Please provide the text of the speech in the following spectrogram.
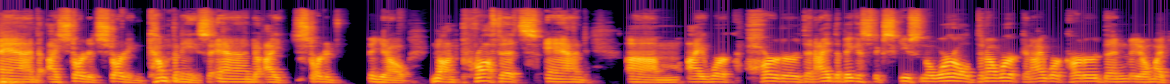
and I started starting companies and I started, you know, nonprofits and um, I work harder than I had the biggest excuse in the world to not work, and I work harder than you know my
